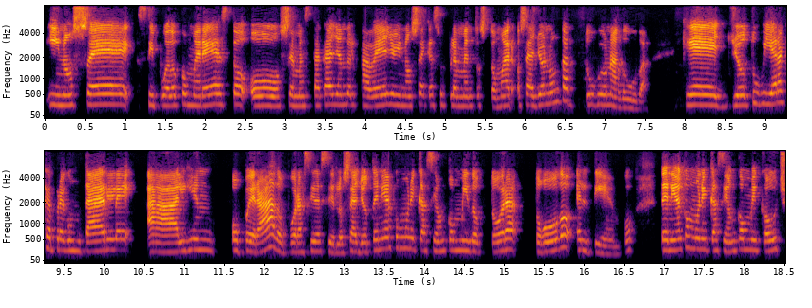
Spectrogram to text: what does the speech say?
y no sé si puedo comer esto o se me está cayendo el cabello y no sé qué suplementos tomar. O sea, yo nunca tuve una duda que yo tuviera que preguntarle a alguien operado, por así decirlo. O sea, yo tenía comunicación con mi doctora todo el tiempo, tenía comunicación con mi coach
